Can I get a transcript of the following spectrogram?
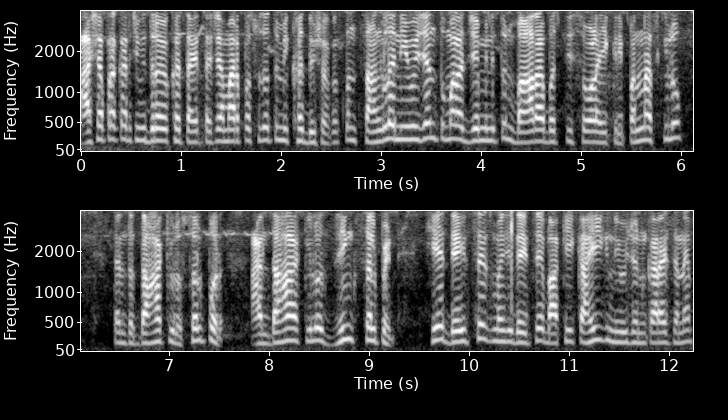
अशा प्रकारची विद्राव्य खत आहेत त्याच्यामार्फत सुद्धा तुम्ही खत देऊ शकता. पण चांगलं नियोजन तुम्हाला जमिनीतून बारा बत्तीस सोळा एकरी पन्नास किलो त्यानंतर दहा किलो सल्फर आणि दहा किलो झिंक सल्फेट हे द्यायचेच म्हणजे द्यायचे बाकी काही नियोजन करायचं नाही.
